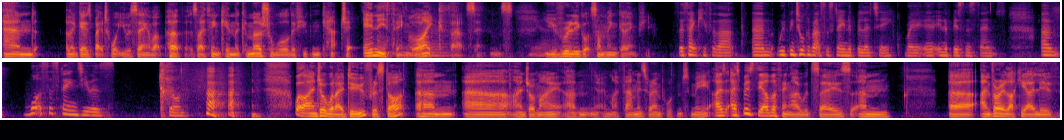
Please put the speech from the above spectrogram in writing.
And and it goes back to what you were saying about purpose. I think in the commercial world, if you can capture anything like yeah. that sentence, yeah. you've really got something going for you. So thank you for that. Um, we've been talking about sustainability right, in a business sense. Um, what sustains you as John? well, I enjoy what I do for a start. Um, uh, I enjoy my, um, you know, my family's very important to me. I, I, suppose the other thing I would say is um, uh, I'm very lucky. I live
